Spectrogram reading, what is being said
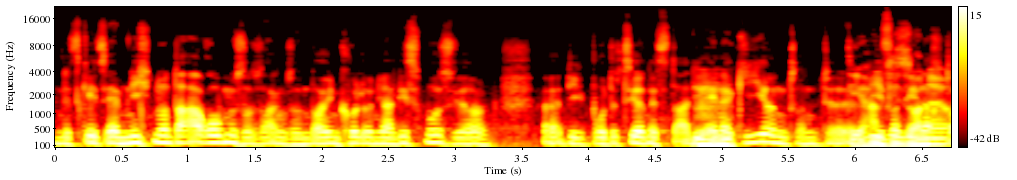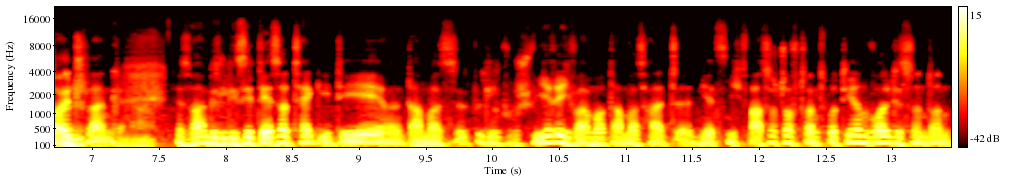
und jetzt geht es eben nicht nur darum, sozusagen so einen neuen Kolonialismus. Wir, äh, die produzieren jetzt da die mhm. Energie und, und äh, die liefern sie nach Deutschland. Und, genau. Das war ein bisschen diese Desertec-Idee. Damals ein bisschen schwierig, weil man damals halt äh, jetzt nicht Wasserstoff transportieren wollte, sondern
